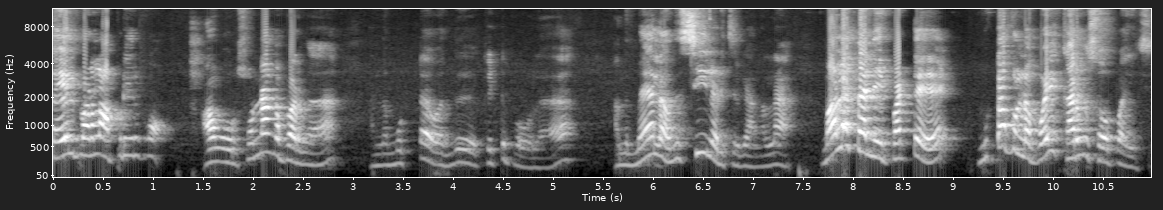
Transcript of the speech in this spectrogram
செயல்பாடெல்லாம் அப்படி இருக்கும். அவங்க ஒரு சொன்னாங்க பாருங்க அந்த முட்டை வந்து கெட்டு போகல. அந்த மேலே வந்து சீல் அடிச்சிருக்காங்கல்ல. மழை தண்ணி பட்டு முட்டைக்குள்ளே போய் கருவு சோப்பாயிடுச்சு.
